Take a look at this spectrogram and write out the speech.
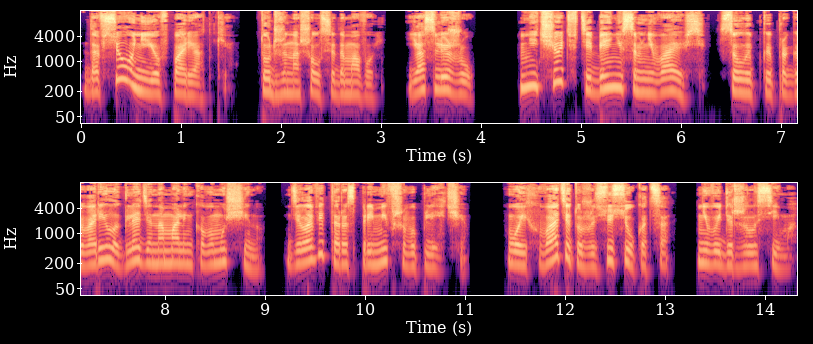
«Да все у нее в порядке», — тут же нашелся домовой. «Я слежу». «Ничуть в тебе не сомневаюсь», — с улыбкой проговорила, глядя на маленького мужчину, деловито распрямившего плечи. «Ой, хватит уже сюсюкаться», — не выдержала Сима.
